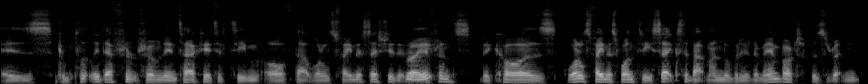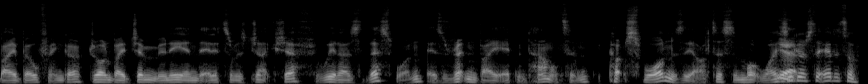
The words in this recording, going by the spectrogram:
is completely different from the entire creative team of that World's Finest issue that Right. they reference. Because World's Finest 136, The Batman Nobody Remembered, was written by Bill Finger, drawn by Jim Mooney, and the editor was Jack Schiff. Whereas this one is written by Edmund Hamilton, Curt Swan is the artist, and Mort Weisinger Weisinger's the editor.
